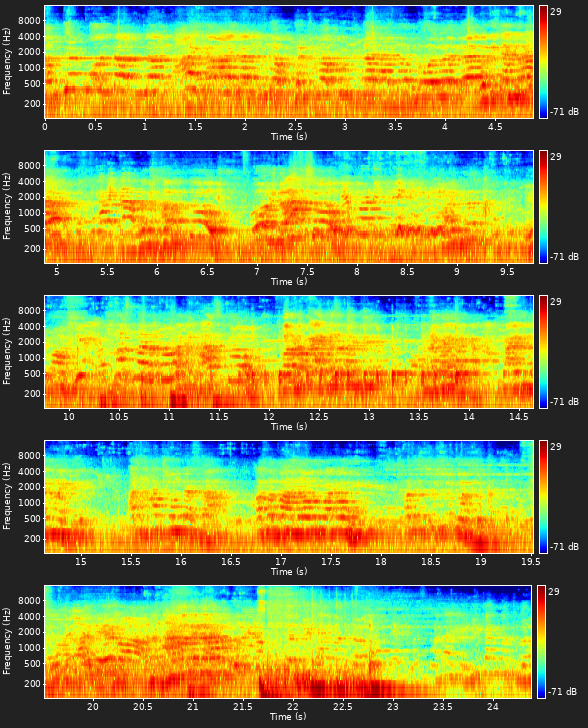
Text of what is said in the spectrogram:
हौदे कोणता तुला? काय करायचं तुझं? काय तो बोलत आहे? बघी चंद्रा. बघी थांब तू. ओढ गं तू. काय गं? हे मावशी? अरे हाच तू. परवा काय झालं माहिती? काय झालं माहिती? आता हा छोटासा असा बांधावर आता सुसू करतो. अरे वा आता तर मी काय म्हटलं? आता ऐका, मी काय म्हटलं?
